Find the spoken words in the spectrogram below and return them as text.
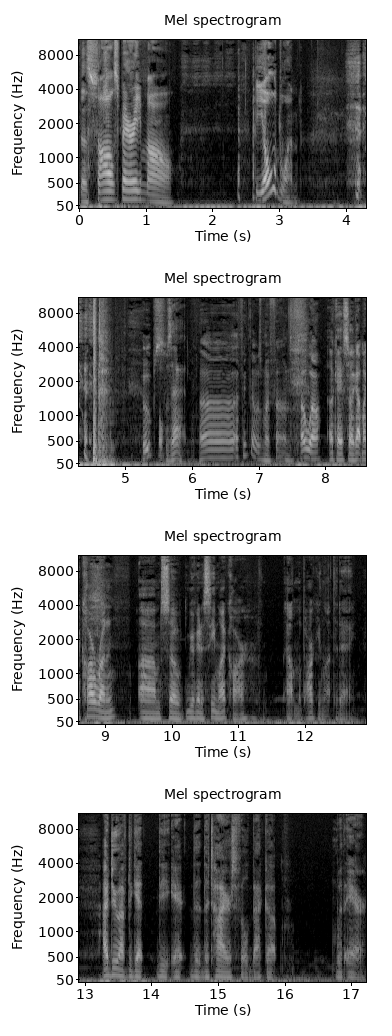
The Salisbury Mall. The old one. Oops. What was that? Uh, I think that was my phone. Oh well. Okay, so I got my car running. Um, so you're gonna see my car out in the parking lot today. I do have to get the air, the, the tires filled back up with air.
